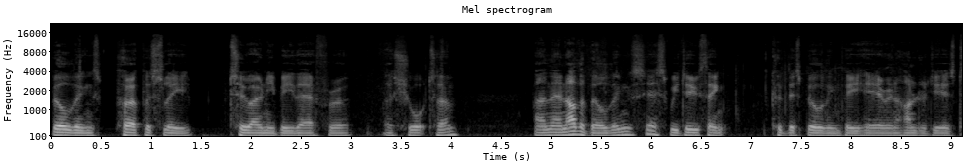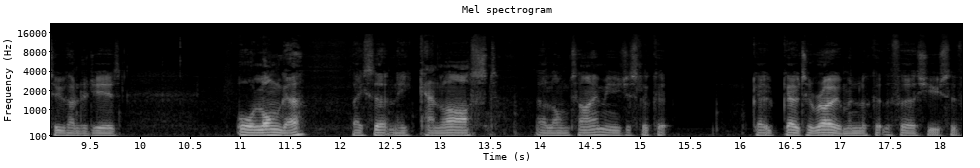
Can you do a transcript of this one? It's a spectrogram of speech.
buildings purposely to only be there for a, a short term, and then other buildings, yes, we do think could this building be here in 100 years, 200 years, or longer? They certainly can last a long time. You just look at go go to Rome and look at the first use of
